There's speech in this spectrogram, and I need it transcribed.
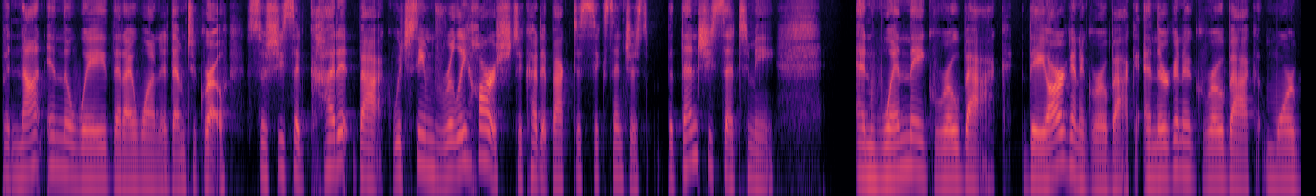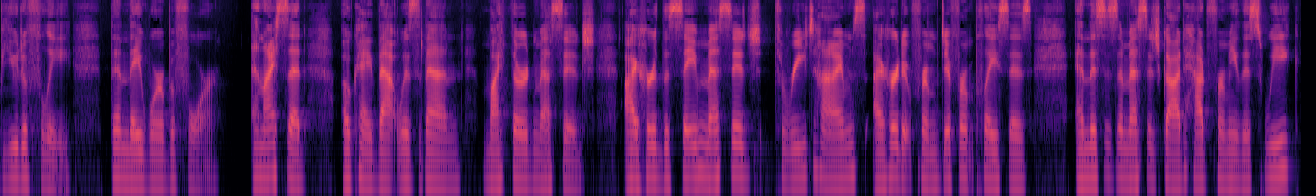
but not in the way that I wanted them to grow. So she said, Cut it back, which seemed really harsh to cut it back to six inches. But then she said to me, and when they grow back, they are going to grow back and they're going to grow back more beautifully than they were before. And I said, okay, that was then my third message. I heard the same message three times. I heard it from different places. And this is a message God had for me this week.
